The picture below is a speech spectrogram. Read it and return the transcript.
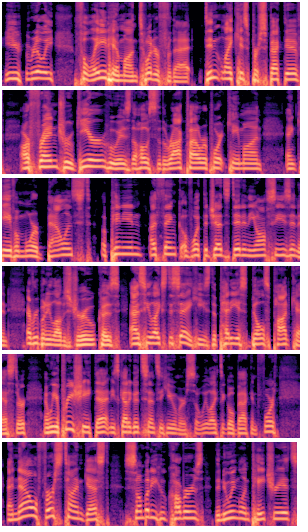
you really filleted him on Twitter for that. Didn't like his perspective. Our friend Drew Gear, who is the host of the Rockpile Report, came on and gave a more balanced opinion, I think, of what the Jets did in the offseason. And everybody loves Drew because, as he likes to say, he's the pettiest Bills podcaster. And we appreciate that. And he's got a good sense of humor. So we like to go back and forth. And now, first time guest, somebody who covers the New England Patriots,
